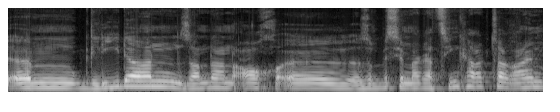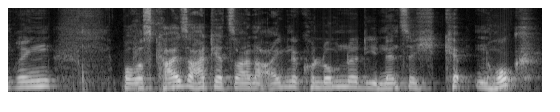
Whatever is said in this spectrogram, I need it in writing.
ähm, gliedern, sondern auch äh, so ein bisschen Magazincharakter reinbringen. Boris Kaiser hat jetzt seine eigene Kolumne, die nennt sich Captain Hook.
